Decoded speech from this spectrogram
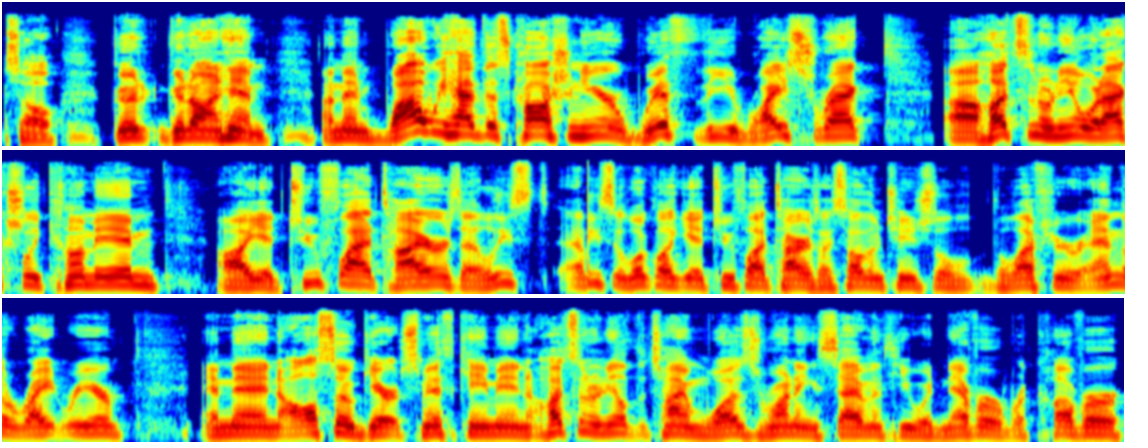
So good good on him. And then while we had this caution here with the Rice wreck, uh, Hudson O'Neal would actually come in. Uh, he had two flat tires. At least, at least it looked like he had two flat tires. I saw them change the, the left rear and the right rear. And then also Garrett Smith came in. Hudson O'Neal at the time was running seventh. He would never recover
